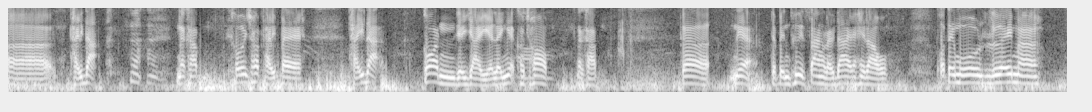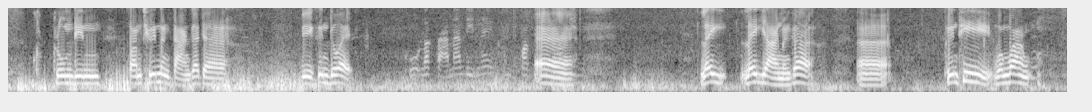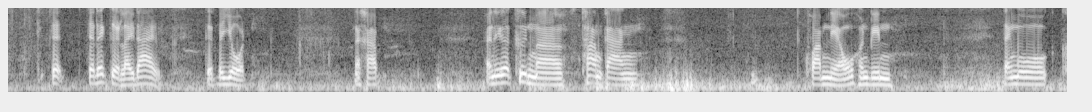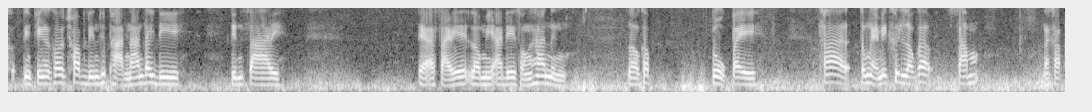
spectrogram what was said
อ่าไถดะนะครับเขาไม่ชอบไถแปรไถดะก้อนใหญ่ ๆ อะไรเงี้ยเขาชอบนะครับ ก็ เนี่ยจะเป็นพืชสร้างรายได้ให้เราพอแตงโมเลื้อยมาคลุมดินความชื้นต่างๆ ก็จะดีขึ้นด้วยรักษาน้ำดินให้ความเออและอีกและอีกอย่างหนึ่งก็เอ่อพื้นที่ว่างๆจะจะได้เกิดรายได้ เกิดประโยชน์นะครับ อันนี้ก็ขึ้นมาท่ามกลางความเหนียวของดินแต งโมจริงๆเขาชอบดินที่ผ่านน้ำได้ดี ดินทราย แต่อาศัยเรามี RD 251เราก็ปลูกไป ถ้าตรงไหนไม่ขึ้นเราก็ซ้ำนะครับ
